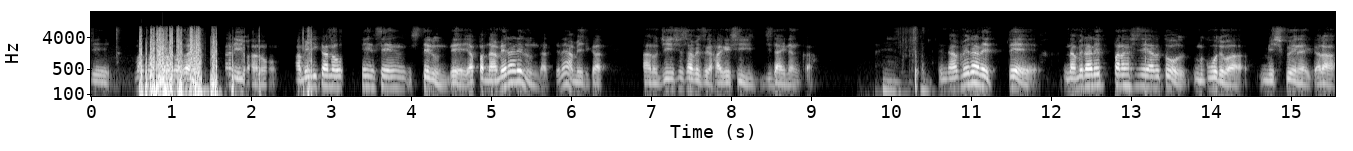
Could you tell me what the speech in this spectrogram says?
で、マサ、マサ斎藤二人はあの、アメリカの転戦してるんで、やっぱ舐められるんだってね、アメリカ。あの、人種差別が激しい時代なんか。うん。舐められて、舐められっぱなしでやると、向こうでは飯食えないから、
